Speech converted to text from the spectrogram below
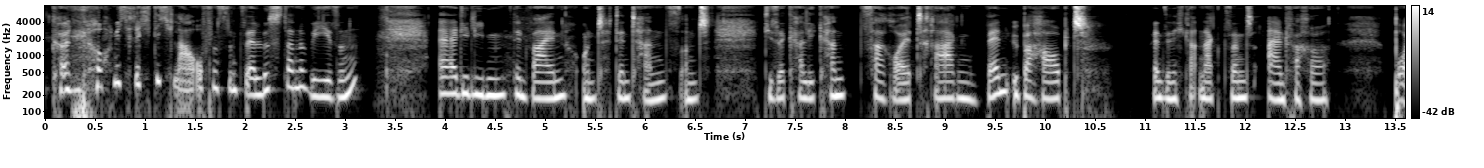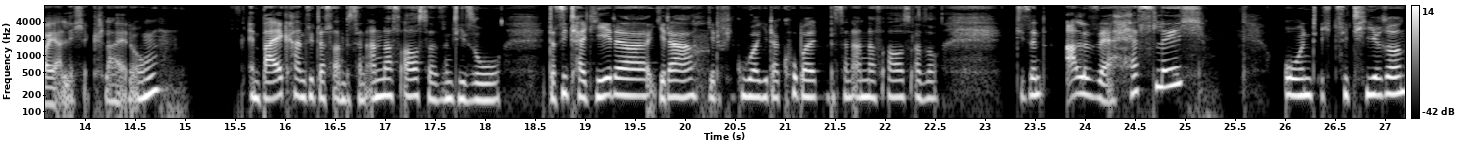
können auch nicht richtig laufen, sind sehr lüsterne Wesen. Äh, die lieben den Wein und den Tanz und diese Kalikanzaroi tragen, wenn überhaupt, wenn sie nicht gerade nackt sind, einfache bäuerliche Kleidung. Im Balkan sieht das ein bisschen anders aus. Da sind die so, da sieht halt jeder, jeder, jede Figur, jeder Kobold ein bisschen anders aus. Also die sind alle sehr hässlich. Und ich zitiere,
